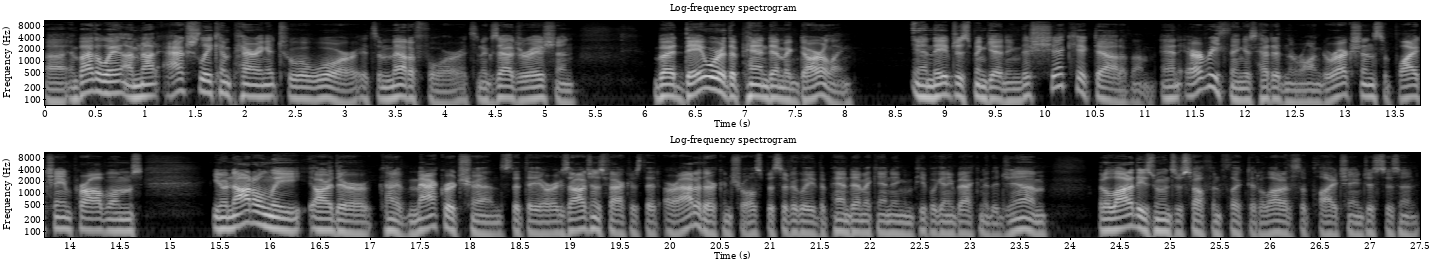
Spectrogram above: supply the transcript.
Uh, and by the way, I'm not actually comparing it to a war. It's a metaphor, it's an exaggeration. But they were the pandemic darling and they've just been getting the shit kicked out of them and everything is headed in the wrong direction supply chain problems you know not only are there kind of macro trends that they are exogenous factors that are out of their control specifically the pandemic ending and people getting back into the gym but a lot of these wounds are self-inflicted a lot of the supply chain just isn't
